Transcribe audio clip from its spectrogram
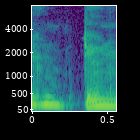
Dun, dun.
